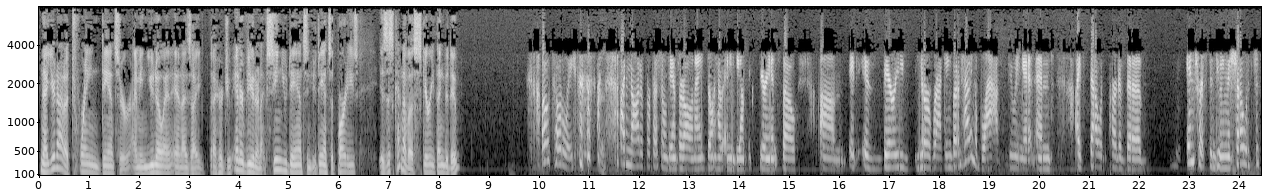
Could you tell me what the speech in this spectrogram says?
Now you're not a trained dancer. I mean, you know, and, and as I, I heard you interviewed and I've seen you dance and you dance at parties. Is this kind of a scary thing to do? Oh, totally. I'm not a professional dancer at all and I don't have any dance experience. So um, it is very nerve wracking, but I'm having a blast doing it. And I, that was part of the interest in doing the show was just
